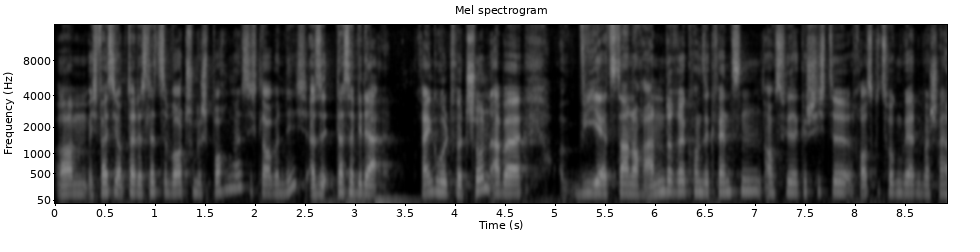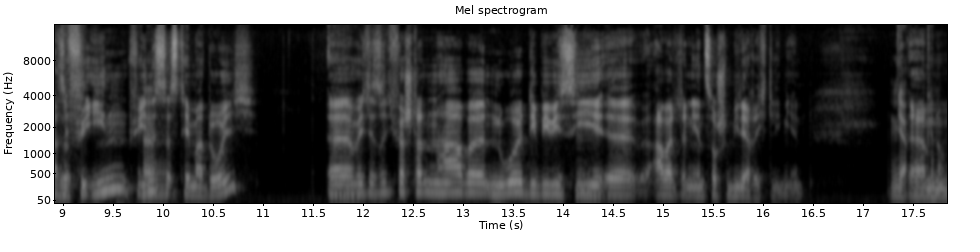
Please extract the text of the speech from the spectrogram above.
Ähm, ich weiß nicht, ob da das letzte Wort schon gesprochen ist. Ich glaube nicht. Also, dass er wieder reingeholt wird schon, aber wie jetzt da noch andere Konsequenzen aus der Geschichte rausgezogen werden, wahrscheinlich. Also für ihn, für ihn äh, ist das Thema durch. Äh, mhm. wenn ich das richtig verstanden habe, nur die BBC mhm. äh, arbeitet an ihren Social Media Richtlinien. Ja, ähm, genau.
